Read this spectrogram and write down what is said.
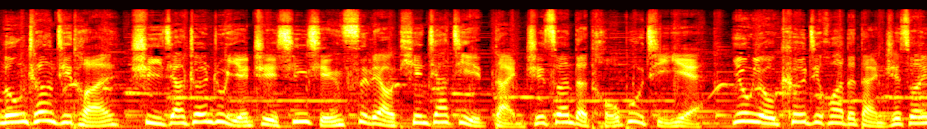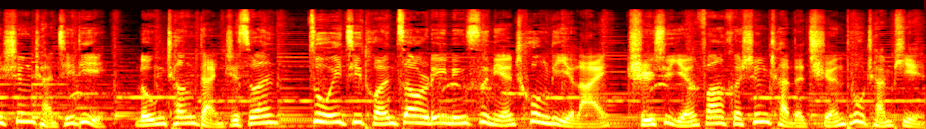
隆昌集团是一家专注研制新型饲料添加剂胆汁酸的头部企业，拥有科技化的胆汁酸生产基地——隆昌胆汁酸。作为集团自2004年创立以来持续研发和生产的拳头产品，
